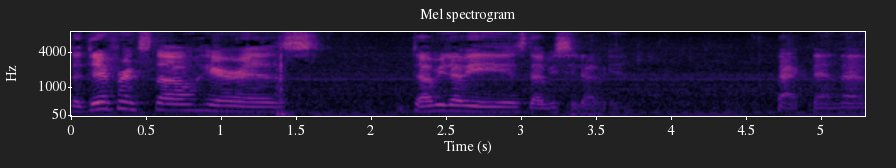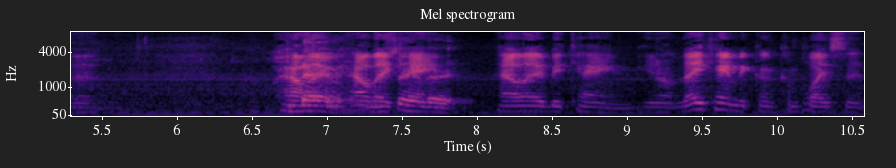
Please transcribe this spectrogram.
The difference, though, here is WWE is WCW. Back then, that, that- how they how they came, that- how they became. You know, they came complacent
